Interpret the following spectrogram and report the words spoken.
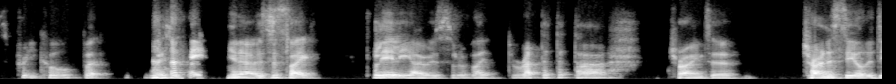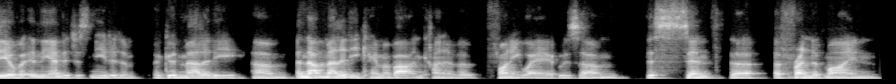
it's pretty cool, but where's your You know, it's just like clearly I was sort of like trying to trying to seal the deal, but in the end it just needed a, a good melody. Um, and that melody came about in kind of a funny way. It was um, this synth that a friend of mine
